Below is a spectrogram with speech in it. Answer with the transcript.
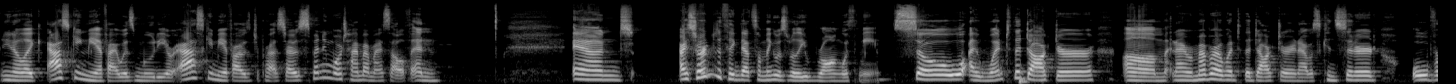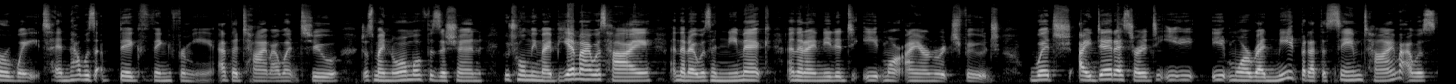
you know, like asking me if I was moody or asking me if I was depressed. I was spending more time by myself, and and I started to think that something was really wrong with me. So I went to the doctor, um, and I remember I went to the doctor and I was considered overweight. And that was a big thing for me at the time. I went to just my normal physician who told me my BMI was high and that I was anemic and that I needed to eat more iron rich food, which I did. I started to eat, eat more red meat, but at the same time, I was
